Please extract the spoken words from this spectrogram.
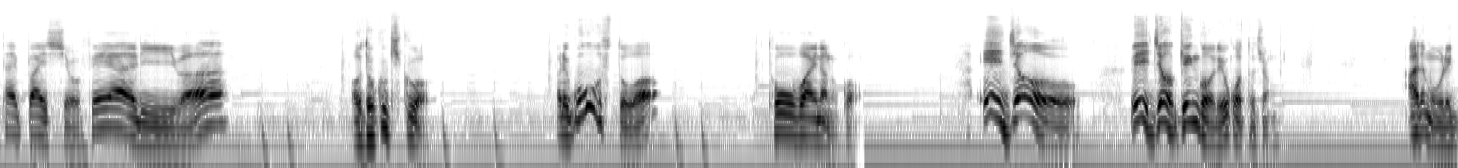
タイプ相性。フェアリーは？あ毒効くわ。あれゴーストは？当倍なのか。えじゃあえじゃあゲンガーでよかったじゃん。あでも俺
